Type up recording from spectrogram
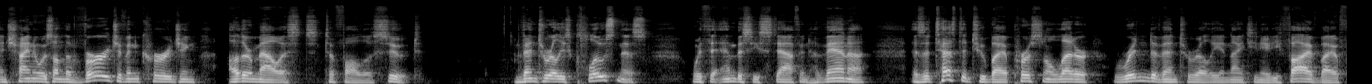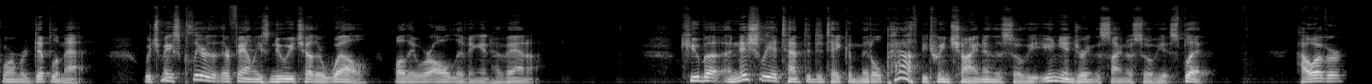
and China was on the verge of encouraging other Maoists to follow suit. Venturelli's closeness with the embassy staff in Havana is attested to by a personal letter written to Venturelli in 1985 by a former diplomat, which makes clear that their families knew each other well while they were all living in Havana. Cuba initially attempted to take a middle path between China and the Soviet Union during the Sino-Soviet split. However,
